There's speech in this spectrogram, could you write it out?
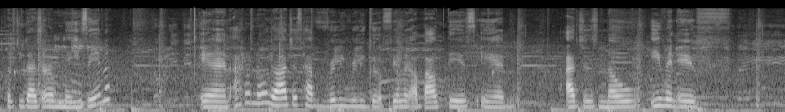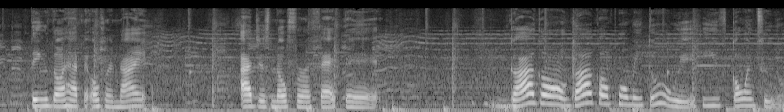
because you guys are amazing and i don't know y'all I just have really really good feeling about this and i just know even if things don't happen overnight I just know for a fact that God gon' God gonna pull me through it. He's going to.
